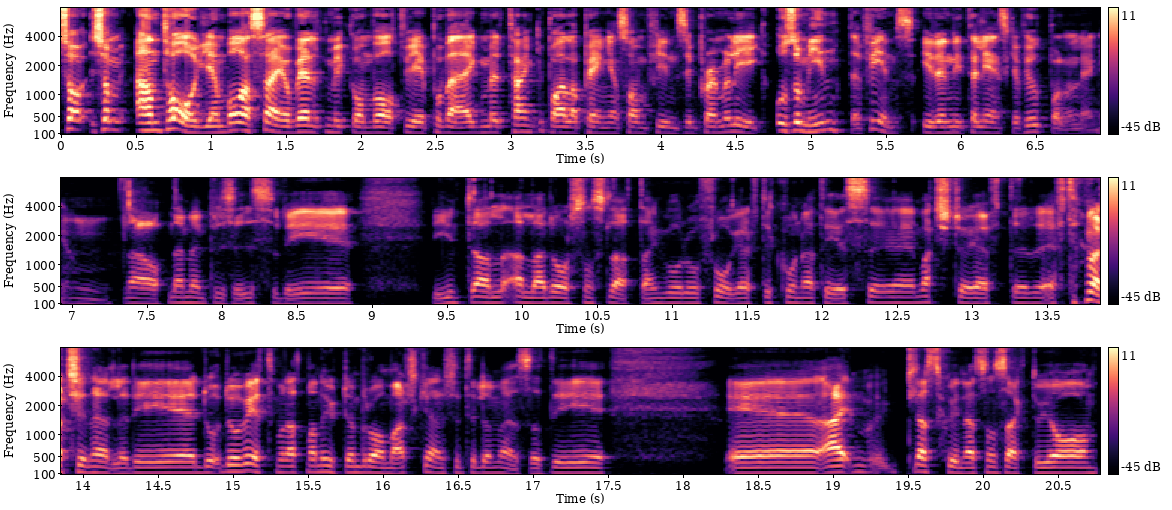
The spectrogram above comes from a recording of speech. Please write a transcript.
som, som, antagligen bara säger väldigt mycket om vart vi är på väg med tanke på alla pengar som finns i Premier League och som inte finns i den italienska fotbollen längre. Mm, ja, nej men precis. Och det är, det är ju inte alla, alla dagar som Zlatan går och frågar efter Konates eh, matchtröja efter, efter matchen heller. Det är, då, då, vet man att man har gjort en bra match kanske till och med. Så att det är Eh, nej, klasskillnad som sagt och jag,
